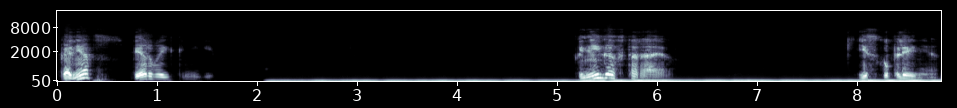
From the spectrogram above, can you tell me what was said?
Конец первой книги. Книга вторая. Искупление.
